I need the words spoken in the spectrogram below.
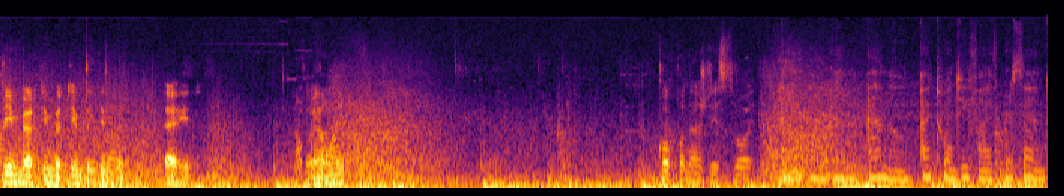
Timber, Timber, Timber, Timber. Elhit. Komponens destroy. LRM ammo at 25%.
